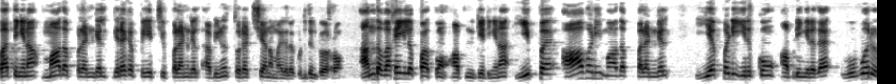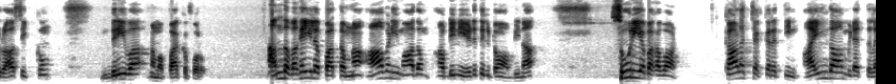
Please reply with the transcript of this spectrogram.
பார்த்தீங்கன்னா மாத பலன்கள் கிரக பயிற்சி பலன்கள் அப்படின்னு தொடர்ச்சியா நம்ம இதில் கொடுத்துக்கிட்டு வர்றோம். அந்த வகையில பார்த்தோம் அப்படின்னு கேட்டிங்கன்னா இப்ப ஆவணி மாத பலன்கள் எப்படி இருக்கும் அப்படிங்கிறத ஒவ்வொரு ராசிக்கும் விரிவா நம்ம பார்க்க போறோம். அந்த வகையில பார்த்தோம்னா ஆவணி மாதம் அப்படின்னு எடுத்துக்கிட்டோம் அப்படின்னா சூரிய பகவான் காலச்சக்கரத்தின் ஐந்தாம் இடத்துல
